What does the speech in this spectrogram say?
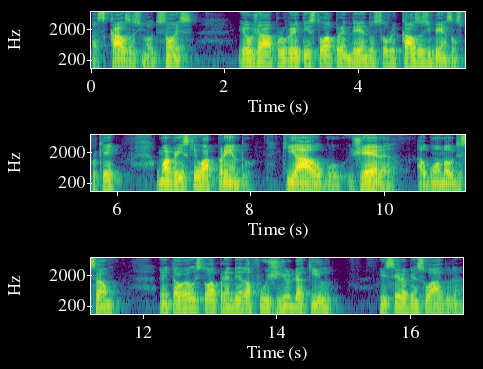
as causas de maldições, eu já aproveito e estou aprendendo sobre causas de bênçãos, porque uma vez que eu aprendo que algo gera alguma maldição, então eu estou aprendendo a fugir daquilo e ser abençoado, né?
